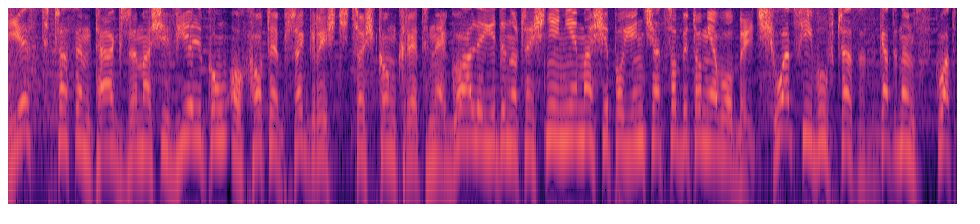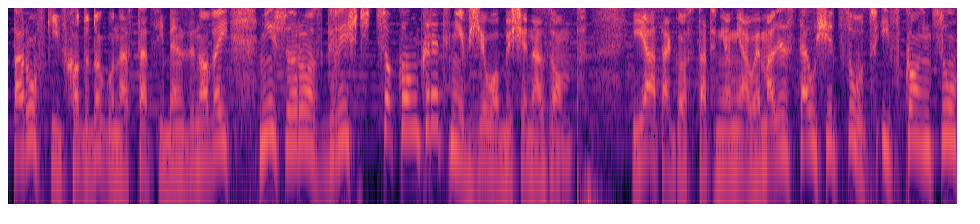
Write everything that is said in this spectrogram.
Jest czasem tak, że ma się wielką ochotę przegryźć coś konkretnego, ale jednocześnie nie ma się pojęcia, co by to miało być. Łatwiej wówczas zgadnąć skład parówki w hot dogu na stacji benzynowej, niż rozgryźć, co konkretnie wzięłoby się na ząb. Ja tak ostatnio miałem, ale stał się cud i w końcu,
